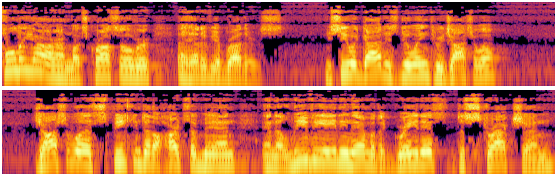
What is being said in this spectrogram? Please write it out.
fully armed, must cross over ahead of your brothers. You see what God is doing through Joshua? Joshua is speaking to the hearts of men and alleviating them of the greatest distraction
